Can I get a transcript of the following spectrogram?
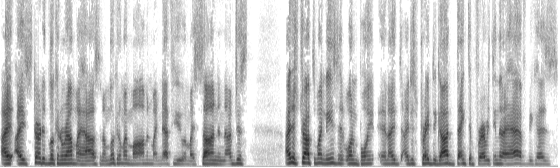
I I started looking around my house and I'm looking at my mom and my nephew and my son and I'm just I just dropped to my knees at one point and I I just prayed to God and thanked him for everything that I have because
